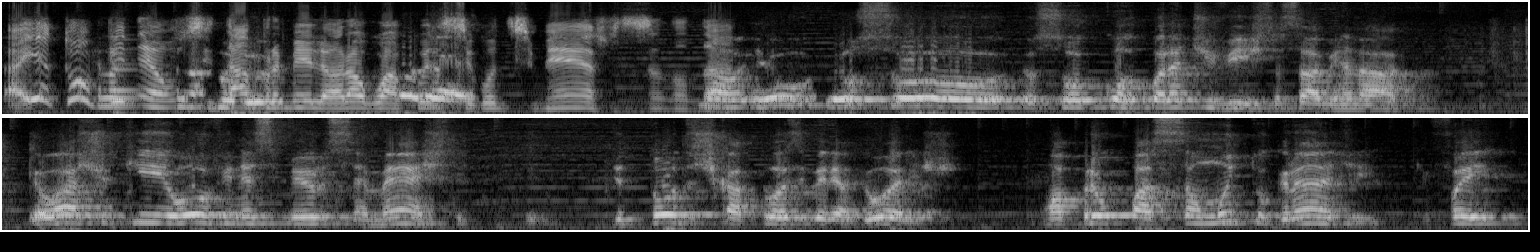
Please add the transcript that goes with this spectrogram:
Aí é a tua opinião, se dá para melhorar alguma coisa no segundo semestre, se não dá. Não, eu, eu, sou, eu sou corporativista, sabe, Renato? Eu acho que houve nesse primeiro semestre, de todos os 14 vereadores, uma preocupação muito grande, foi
